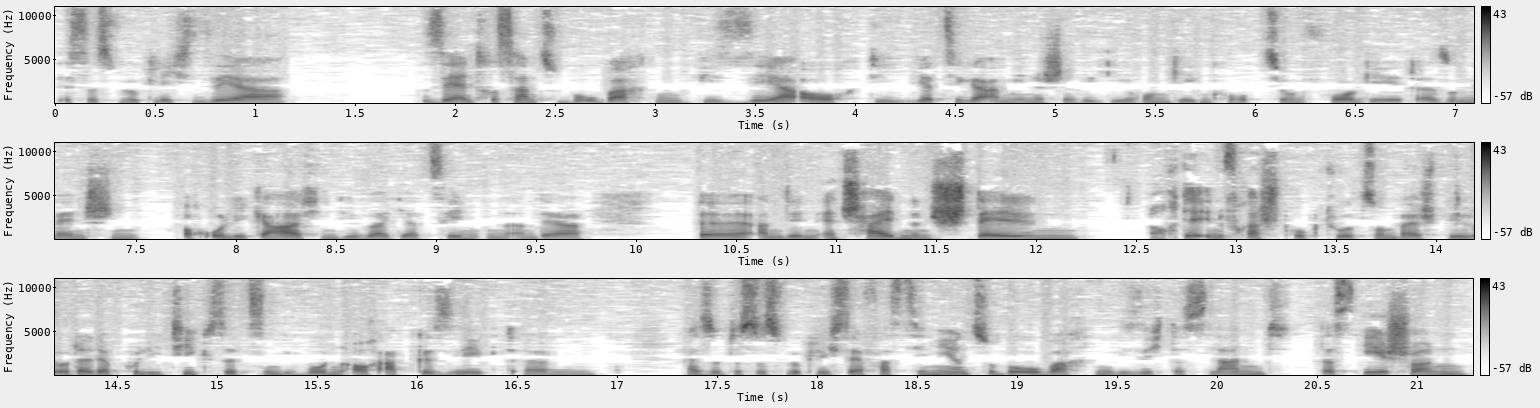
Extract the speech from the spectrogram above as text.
ist es wirklich sehr sehr interessant zu beobachten, wie sehr auch die jetzige armenische Regierung gegen Korruption vorgeht. Also Menschen, auch Oligarchen, die seit Jahrzehnten an der äh, an den entscheidenden Stellen auch der Infrastruktur zum Beispiel oder der Politik sitzen, die wurden auch abgesägt. Ähm, also das ist wirklich sehr faszinierend zu beobachten, wie sich das Land, das eh schon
